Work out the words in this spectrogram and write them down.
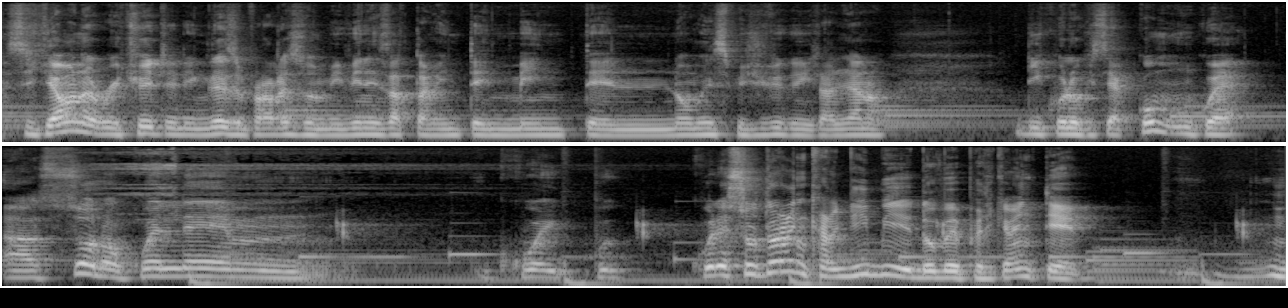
si chiamano retreat in inglese, però adesso non mi viene esattamente in mente il nome specifico in italiano di quello che sia. Comunque, uh, sono quelle. Um, que, que, quelle strutture incredibili dove praticamente mm,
